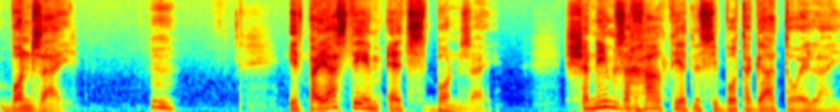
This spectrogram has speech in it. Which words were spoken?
בונזאי. התפייסתי עם עץ בונזאי. שנים זכרתי את נסיבות הגעתו אליי,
